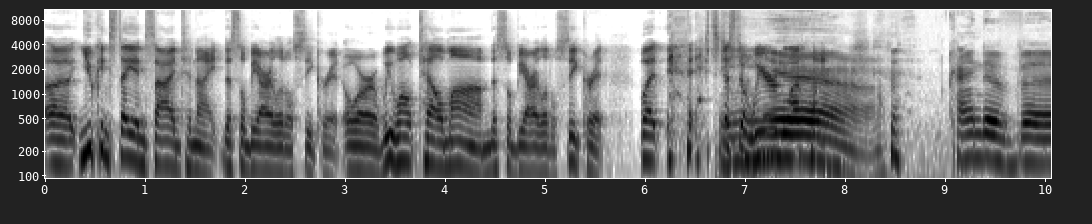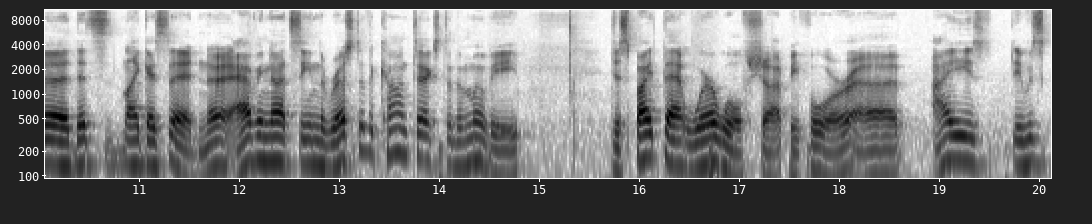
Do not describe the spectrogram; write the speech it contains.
uh, you can stay inside tonight. This will be our little secret, or we won't tell mom. This will be our little secret. But it's just a weird yeah. line. kind of uh, that's like I said, no, having not seen the rest of the context of the movie, despite that werewolf shot before, uh, I it was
